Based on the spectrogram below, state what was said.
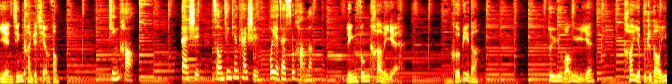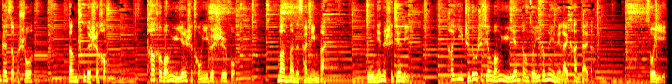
眼睛看着前方。挺好，但是。从今天开始，我也在苏杭了。林峰看了一眼，何必呢？对于王语嫣，他也不知道应该怎么说。当初的时候，他和王语嫣是同一个师傅，慢慢的才明白，五年的时间里，他一直都是将王语嫣当做一个妹妹来看待的，所以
